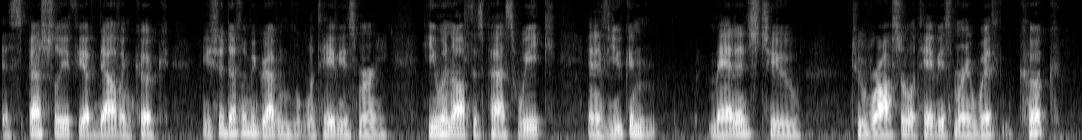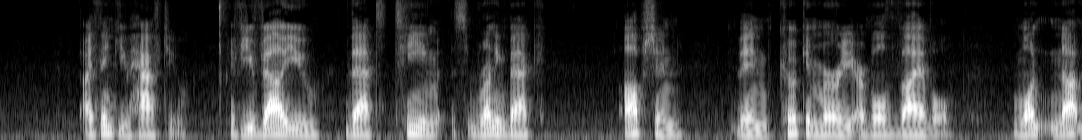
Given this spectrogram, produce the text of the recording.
especially if you have Dalvin Cook, you should definitely be grabbing Latavius Murray. He went off this past week, and if you can manage to to roster Latavius Murray with Cook, I think you have to. If you value that team running back option, then Cook and Murray are both viable. One not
